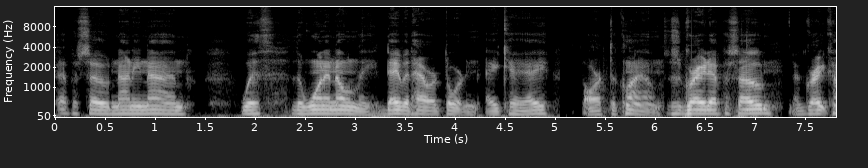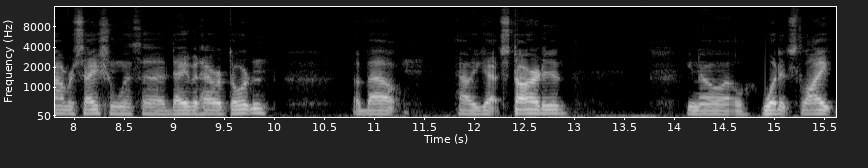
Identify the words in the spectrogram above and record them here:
episode 99, with the one and only David Howard Thornton, aka Art the Clown. This is a great episode, a great conversation with uh, David Howard Thornton about how he got started, you know, uh, what it's like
